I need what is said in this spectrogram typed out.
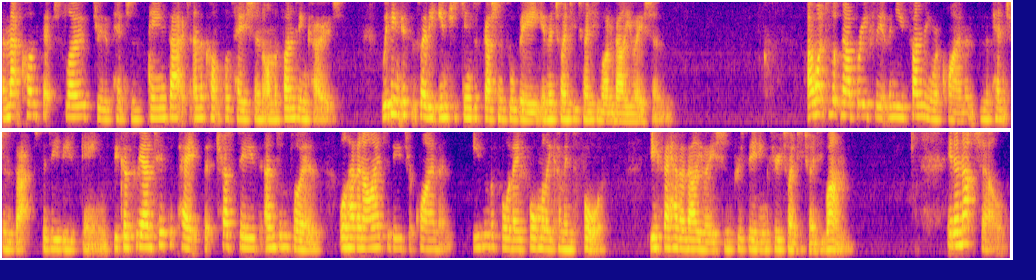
And that concept flows through the Pension Schemes Act and the consultation on the funding code. We think this is where the interesting discussions will be in the 2021 valuations. I want to look now briefly at the new funding requirements in the Pensions Act for DB schemes because we anticipate that trustees and employers will have an eye to these requirements even before they formally come into force if they have a valuation proceeding through 2021. In a nutshell,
